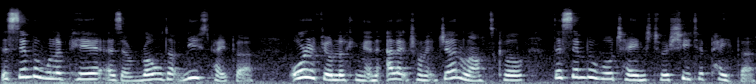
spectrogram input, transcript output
the symbol will appear as a rolled up newspaper, or if you're looking at an electronic journal article, the symbol will change to a sheet of paper.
